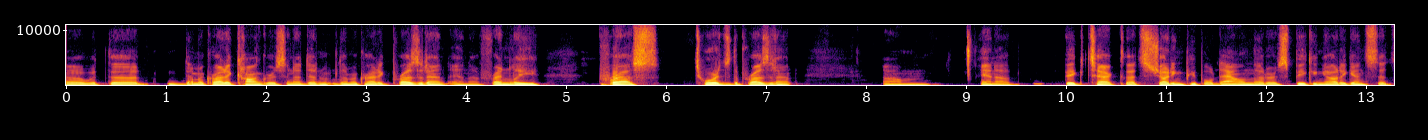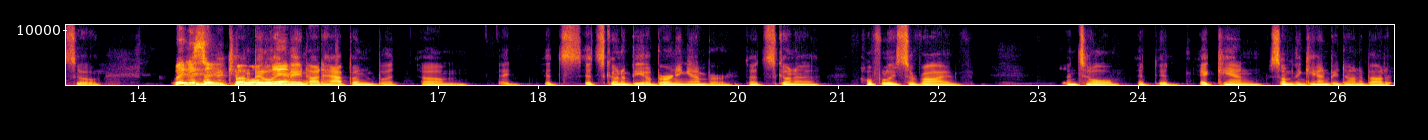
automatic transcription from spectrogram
uh, with the Democratic Congress and a de- Democratic president and a friendly press towards the president um, and a big tech that's shutting people down that are speaking out against it. So, but is it, accountability well, may not happen, but um, it, it's it's going to be a burning ember that's going to hopefully survive until it, it it can something can be done about it.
